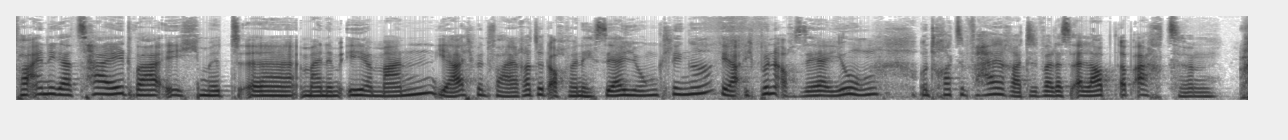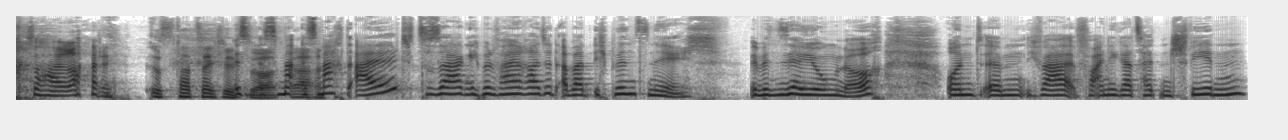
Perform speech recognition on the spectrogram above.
vor einiger Zeit war ich mit äh, meinem Ehemann, ja, ich bin verheiratet, auch wenn ich sehr jung klinge. Ja, ich bin auch sehr jung und trotzdem verheiratet, weil das erlaubt ab 18 zu heiraten. Ist tatsächlich es, so. es, ja. es macht alt zu sagen, ich bin verheiratet, aber ich bin's nicht. Ich bin sehr jung noch. Und ähm, ich war vor einiger Zeit in Schweden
